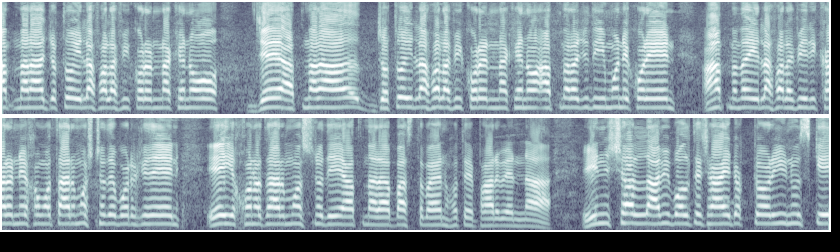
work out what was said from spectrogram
আপনারা যতই লাফালাফি করেন না কেন, যে আপনারা যতই লাফালাফি করেন না কেন, আপনারা যদি মনে করেন আপনারা এই লাফালাফির কারণে ক্ষমতার মসনদে বসেন এই ক্ষমতার মসনদে আপনারা বাস্তবায়ন হতে পারবেন না ইনশাল্লাহ আমি বলতে চাই, ডক্টর ইউনুসকে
